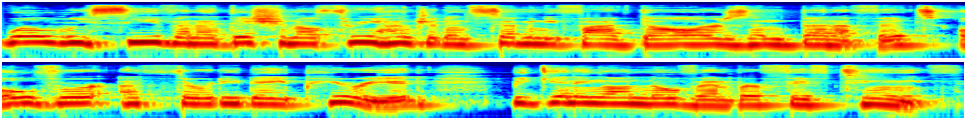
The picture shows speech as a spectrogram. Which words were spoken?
will receive an additional $375 in benefits over a 30 day period beginning on November 15th.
